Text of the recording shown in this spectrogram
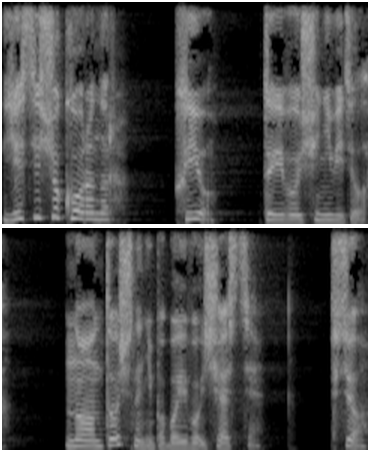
Есть еще коронер. Хью, ты его еще не видела. Но он точно не по боевой части. Все.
